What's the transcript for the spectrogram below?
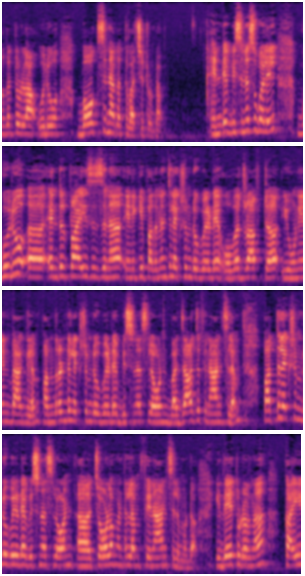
അകത്തുള്ള ഒരു ബോക്സിനകത്ത് വച്ചിട്ടുണ്ട്. എന്റെ ബിസിനസ്സുകളിൽ ഗുരു എന്റർപ്രൈസസിന് എനിക്ക് പതിനഞ്ച് ലക്ഷം രൂപയുടെ ഓവർ ഡ്രാഫ്റ്റ് യൂണിയൻ ബാങ്കിലും പന്ത്രണ്ട് ലക്ഷം രൂപയുടെ ബിസിനസ് ലോൺ ബജാജ് ഫിനാൻസിലും പത്ത് ലക്ഷം രൂപയുടെ ബിസിനസ് ലോൺ ചോളമണ്ഡലം ഫിനാൻസിലുമുണ്ട്. ഇതേ തുടർന്ന് കൈ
